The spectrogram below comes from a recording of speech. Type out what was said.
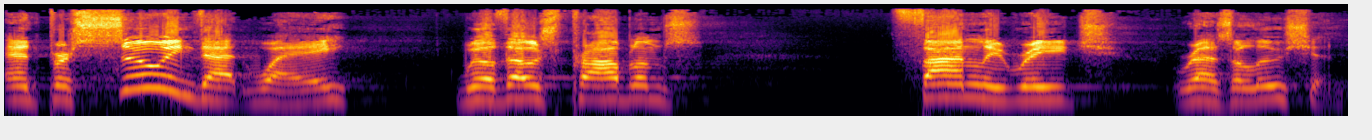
and pursuing that way will those problems finally reach resolution.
